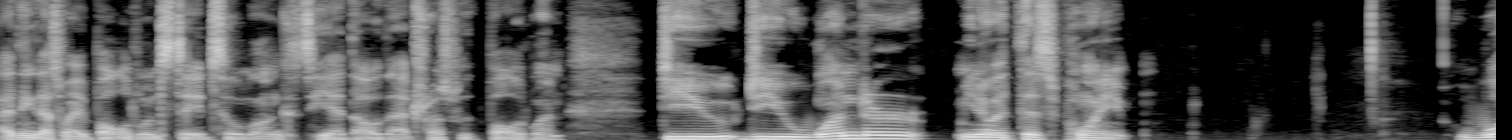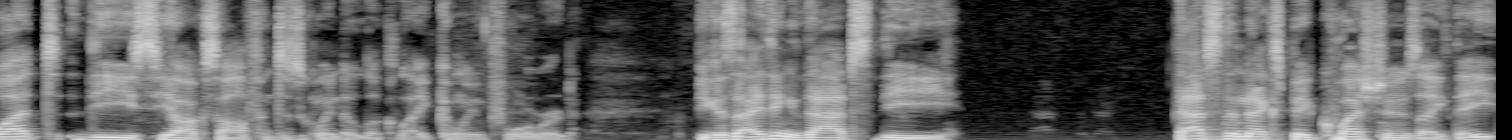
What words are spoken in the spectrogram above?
I think that's why Baldwin stayed so long because he had all that trust with Baldwin. Do you do you wonder, you know, at this point, what the Seahawks offense is going to look like going forward? Because I think that's the that's the next big question is like they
